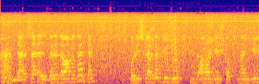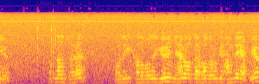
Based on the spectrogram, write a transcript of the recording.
derse ezbere devam ederken polislerden bir grup şimdi ana giriş kapısından giriyor. Ondan sonra oradaki kalabalığı görünce hemen o tarafa doğru bir hamle yapıyor.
